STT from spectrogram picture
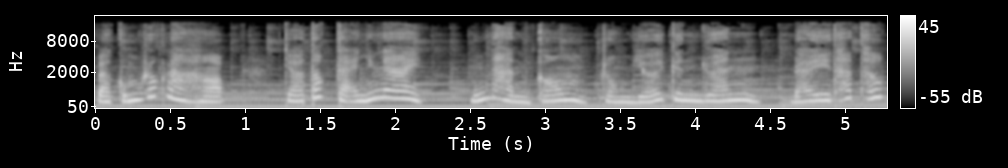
và cũng rất là hợp cho tất cả những ai muốn thành công trong giới kinh doanh đầy thách thức.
